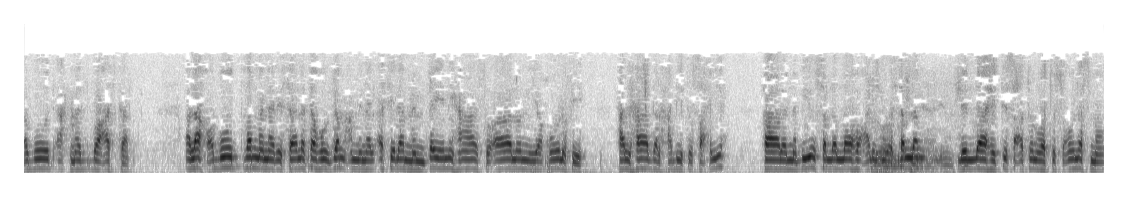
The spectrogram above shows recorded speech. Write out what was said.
عبود أحمد بوعسكر الأخ عبود ضمن رسالته جمعا من الأسئلة من بينها سؤال يقول فيه هل هذا الحديث صحيح؟ قال النبي صلى الله عليه وسلم لله تسعة وتسعون اسما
